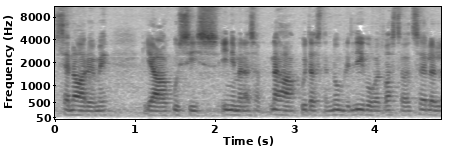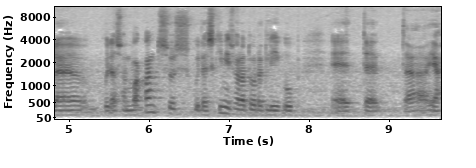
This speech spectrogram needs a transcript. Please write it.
stsenaariumi ja kus siis inimene saab näha, kuidas need numbrid liiguvad vastavalt sellele, kuidas on vakantsus, kuidas kinnisvaraturg liigub, et, et jah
